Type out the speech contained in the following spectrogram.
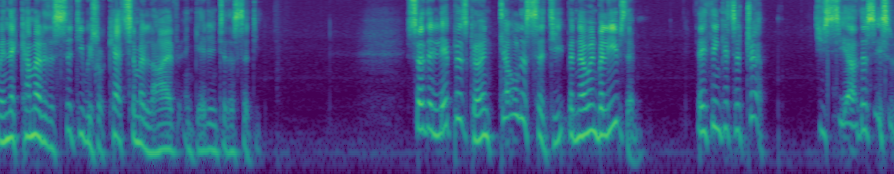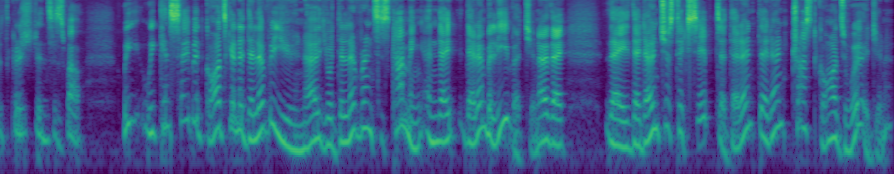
When they come out of the city, we shall catch them alive and get into the city. So the lepers go and tell the city, but no one believes them. They think it's a trap. Do you see how this is with Christians as well? We, we can say, but God's going to deliver you, you know, your deliverance is coming, and they, they don't believe it, you know, they, they, they don't just accept it, they don't, they don't trust God's word, you know.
